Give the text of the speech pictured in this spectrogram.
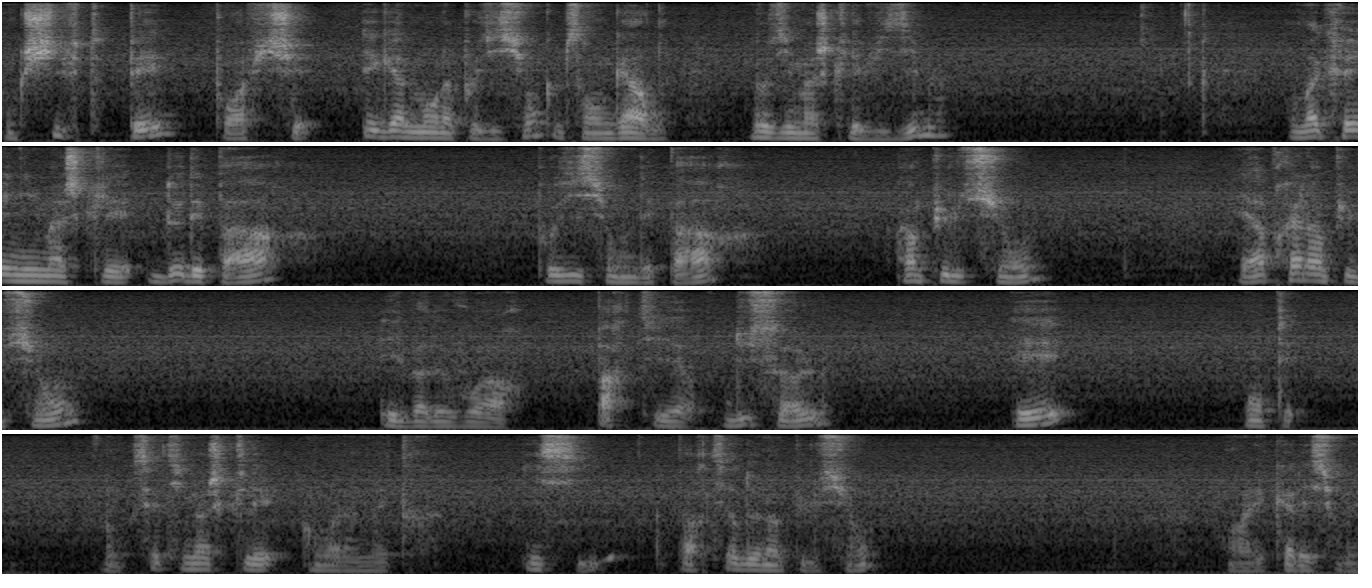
Donc Shift P pour afficher également la position, comme ça on garde nos images clés visibles. On va créer une image clé de départ, position de départ, impulsion, et après l'impulsion, il va devoir partir du sol et monter. Donc cette image clé, on va la mettre ici, à partir de l'impulsion. On va les caler sur les,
